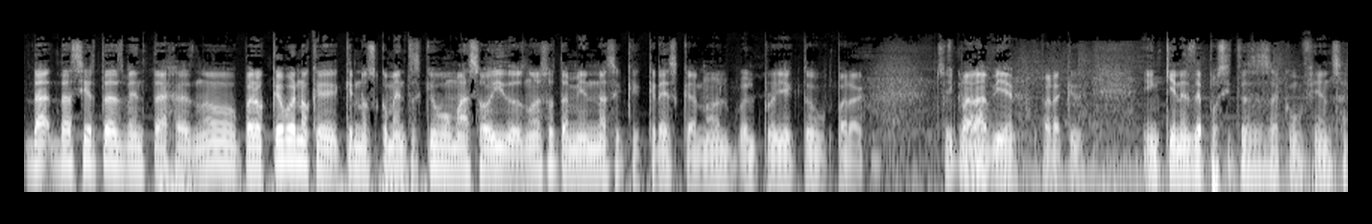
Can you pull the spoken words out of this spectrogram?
da, da ciertas ventajas, ¿no? Pero qué bueno que, que nos comentas que hubo más oídos, ¿no? Eso también hace que crezca, ¿no? El, el proyecto para, Sí, para claro. bien, para que en quienes depositas esa confianza.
